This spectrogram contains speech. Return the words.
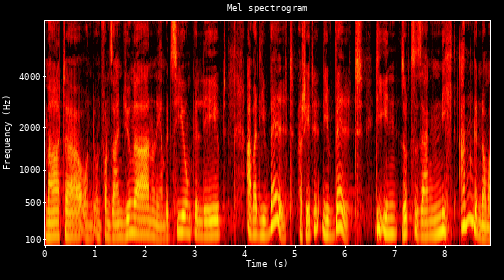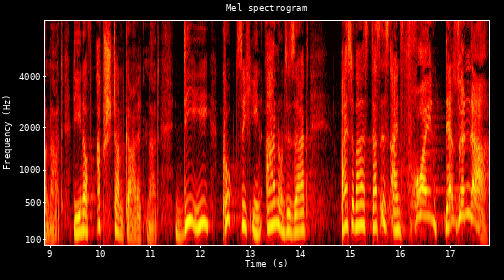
Martha und, und von seinen Jüngern und die haben Beziehung gelebt. Aber die Welt, versteht ihr, die Welt, die ihn sozusagen nicht angenommen hat, die ihn auf Abstand gehalten hat, die guckt sich ihn an und sie sagt, weißt du was, das ist ein Freund der Sünder.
